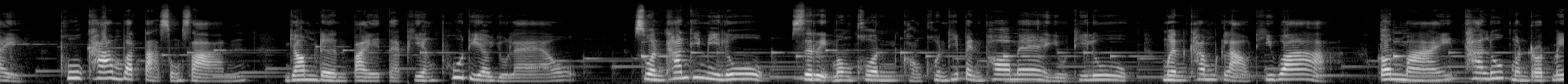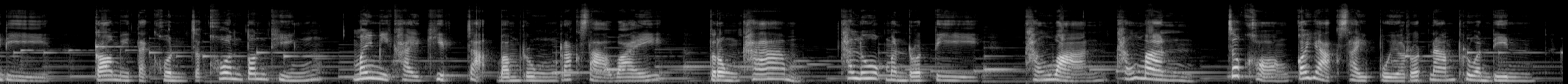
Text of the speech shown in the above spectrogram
ผู้ข้ามวัฏฏะสงสาร ย่อมเดินไปแต่เพียงผู้เดียวอยู่แล้ว ส่วนท่านที่มีลูก สิริมงคลของคนที่เป็นพ่อแม่อยู่ที่ลูก เหมือนคำกล่าวที่ว่า ต้นไม้ถ้าลูกมันรดไม่ดี ก็มีแต่คนจะโค่นต้นทิ้ง ไม่มีใครคิดจะบำรุงรักษาไว้ ตรงข้าม ถ้าลูกมันรสดี ทั้งหวาน ทั้งมัน เจ้าของก็อยากใส่ปุ๋ยรดน้ำพรวนดิน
